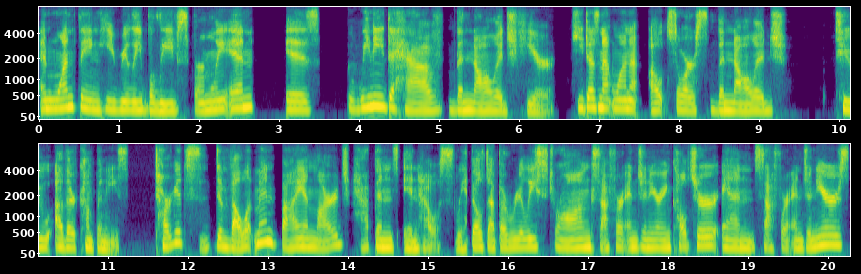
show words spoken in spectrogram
And one thing he really believes firmly in is we need to have the knowledge here. He does not want to outsource the knowledge to other companies. Target's development by and large happens in house. We built up a really strong software engineering culture and software engineers.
